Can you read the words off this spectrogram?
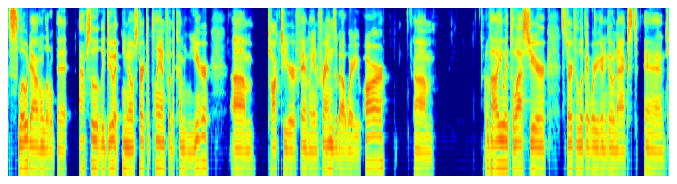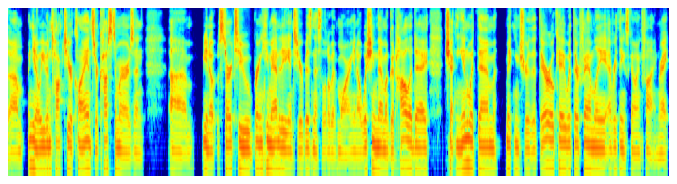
slow down a little bit, absolutely do it. You know, start to plan for the coming year. Um, talk to your family and friends about where you are. Um, evaluate the last year start to look at where you're going to go next and um, you know even talk to your clients or customers and um, you know, start to bring humanity into your business a little bit more. You know, wishing them a good holiday, checking in with them, making sure that they're okay with their family, everything's going fine, right?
